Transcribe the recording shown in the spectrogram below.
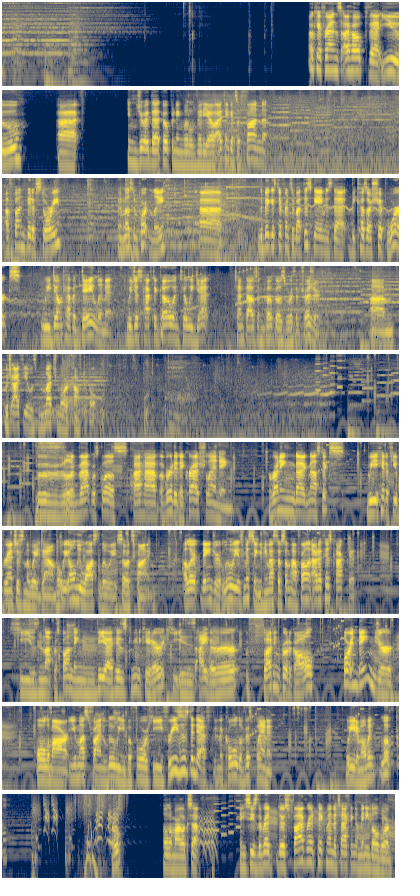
Okay, friends, I hope that you uh, enjoyed that opening little video. I think it's a fun a fun bit of story. And most importantly, uh, the biggest difference about this game is that because our ship works, we don't have a day limit. We just have to go until we get 10,000 Pokos worth of treasure, um, which I feel is much more comfortable. That was close. I have averted a crash landing. Running diagnostics. We hit a few branches on the way down, but we only lost Louie, so it's fine. Alert danger. Louie is missing. He must have somehow fallen out of his cockpit. He's not responding via his communicator. He is either flouting protocol or in danger. Olimar, you must find Louie before he freezes to death in the cold of this planet. Wait a moment. Look. Oh. Olimar looks up. He sees the red. There's five red Pikmin attacking a mini Bulborb.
